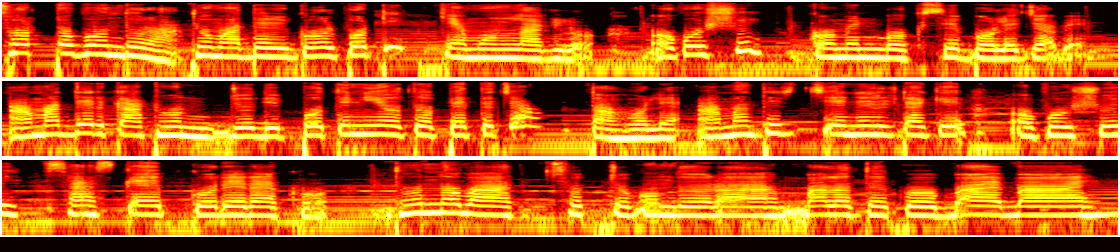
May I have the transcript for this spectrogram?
ছোট্ট বন্ধুরা, তোমাদের এই গল্পটি কেমন লাগল? অবশ্যই কমেন্ট বক্সে বলে যাবে। আমাদের কার্টুন যদি প্রতিনিয়ত পেতে চাও, তাহলে আমাদের চ্যানেলটাকে অবশ্যই সাবস্ক্রাইব করে রাখো। ধন্যবাদ, ছোট্ট বন্ধুরা। ভালো থেকো বাই বাই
